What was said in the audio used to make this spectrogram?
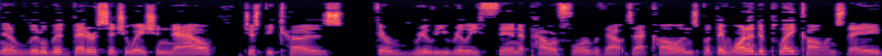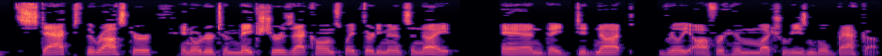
in a little bit better situation now just because they're really, really thin at power forward without Zach Collins, but they wanted to play Collins. They stacked the roster in order to make sure Zach Collins played 30 minutes a night, and they did not really offer him much reasonable backup.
